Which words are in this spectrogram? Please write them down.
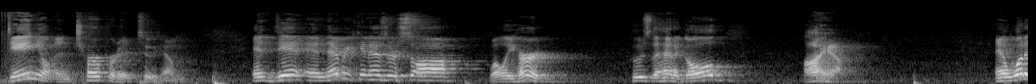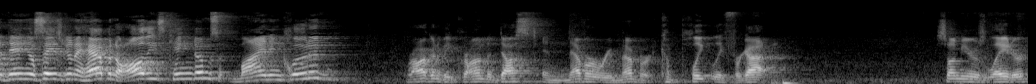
Daniel interpreted to him. And, and Nebuchadnezzar saw, well, he heard, who's the head of gold? I am. And what did Daniel say is going to happen to all these kingdoms, mine included? We're all going to be ground to dust and never remembered, completely forgotten. Some years later,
